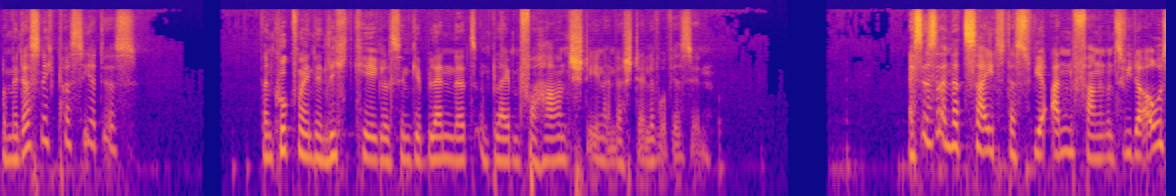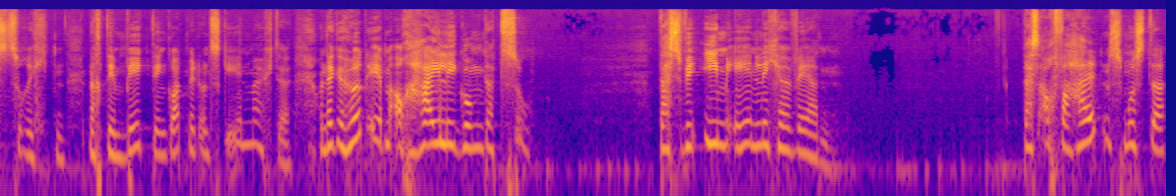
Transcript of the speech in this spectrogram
Und wenn das nicht passiert ist, dann gucken wir in den Lichtkegel, sind geblendet und bleiben verharrend stehen an der Stelle, wo wir sind. Es ist an der Zeit, dass wir anfangen, uns wieder auszurichten nach dem Weg, den Gott mit uns gehen möchte. Und da gehört eben auch Heiligung dazu, dass wir ihm ähnlicher werden dass auch Verhaltensmuster,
